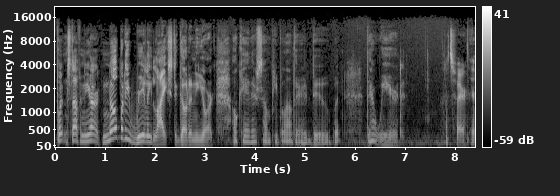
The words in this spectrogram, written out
putting stuff in New York. Nobody really likes to go to New York. Okay, there's some people out there who do, but they're weird. That's fair. Yeah.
